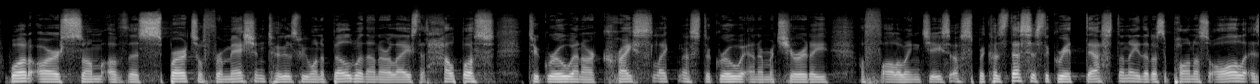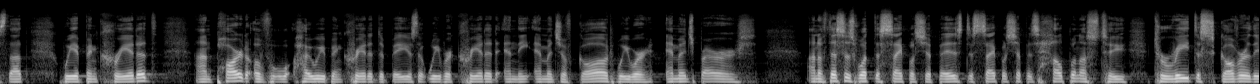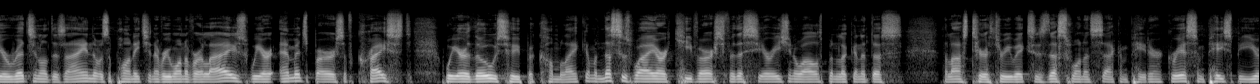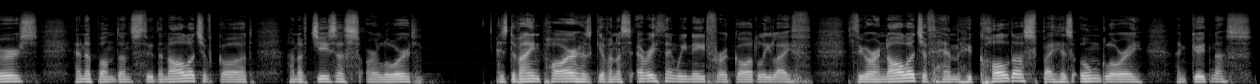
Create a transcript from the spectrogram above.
What are some of the spiritual formation tools we want to build within our lives that help us to grow in our Christ likeness, to grow in our maturity of following Jesus? Because this is the great destiny that is upon us all, is that we have been created, and part of how we've been created to be is that we were created in the image of God. We were image bearers. And if this is what discipleship is, discipleship is helping us to, to rediscover the original design that was upon each and every one of our lives. We are image bearers of Christ. We are those who become like Him. And this is why our key verse for this series, you know, I've been looking at this the last two or three weeks, is this one in 2 Peter. Grace and peace be yours in abundance through the knowledge of God and of Jesus our Lord. His divine power has given us everything we need for a godly life through our knowledge of Him who called us by His own glory and goodness.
